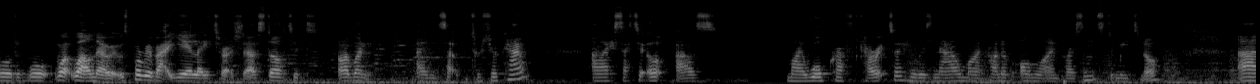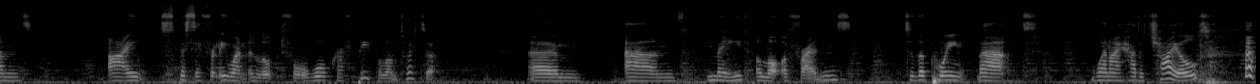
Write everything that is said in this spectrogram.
World of War. Well, well, no, it was probably about a year later actually. I started, I went and set up a Twitter account and I set it up as my Warcraft character, who is now my kind of online presence, Demeter North. And I specifically went and looked for Warcraft people on Twitter um, and made a lot of friends to the point that when I had a child,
